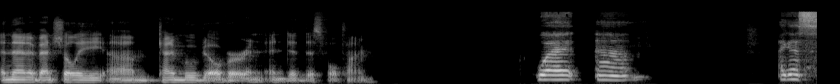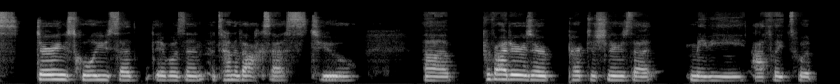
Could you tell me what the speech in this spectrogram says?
and then eventually um, kind of moved over and, and did this full time. What um I guess during school, you said there wasn't a ton of access to uh, providers or practitioners that maybe athletes would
